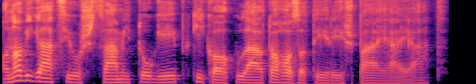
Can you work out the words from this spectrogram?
A navigációs számítógép kikalkulálta hazatérés pályáját.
